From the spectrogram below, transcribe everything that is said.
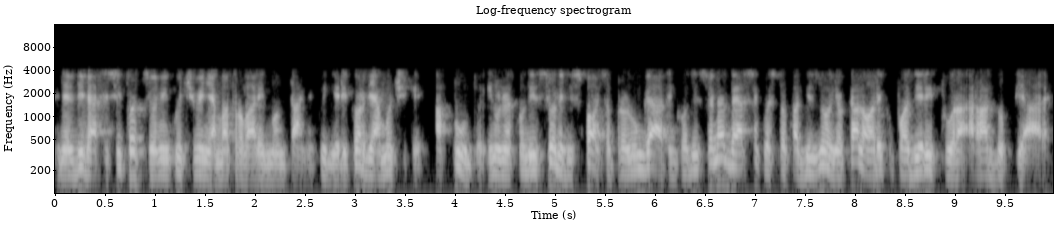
nelle diverse situazioni in cui ci veniamo a trovare in montagna. Quindi ricordiamoci che appunto in una condizione di sforzo prolungato, in condizioni avverse, questo fabbisogno calorico può addirittura raddoppiare.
